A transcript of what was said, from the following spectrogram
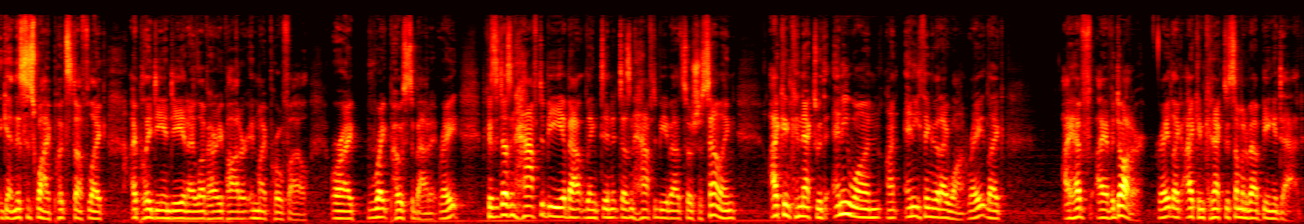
Again, this is why I put stuff like I play D and D and I love Harry Potter in my profile, or I write posts about it, right? Because it doesn't have to be about LinkedIn. It doesn't have to be about social selling. I can connect with anyone on anything that I want, right? Like I have I have a daughter, right? Like I can connect with someone about being a dad.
